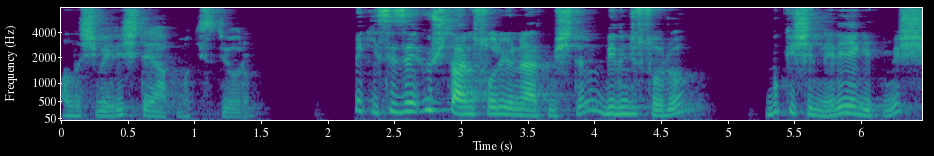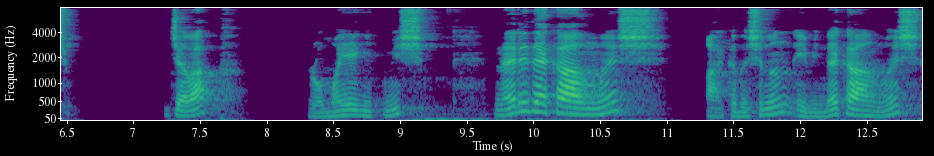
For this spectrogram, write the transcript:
alışveriş de yapmak istiyorum. Peki size 3 tane soru yöneltmiştim. Birinci soru bu kişi nereye gitmiş? Cevap Roma'ya gitmiş. Nerede kalmış? Arkadaşının evinde kalmış.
